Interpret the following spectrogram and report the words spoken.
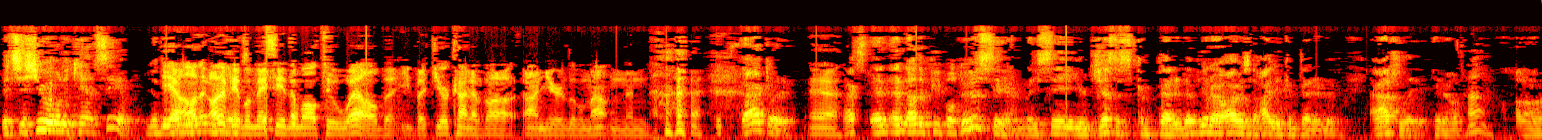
It's just you only can't see them. You're the Yeah, other, other people may see see them all too well, but but you're kind of uh, on your little mountain, and Exactly. yeah, And, and other people do see them. They see you're just as competitive. You know, I was highly competitive athlete, you know, Oh. uh,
